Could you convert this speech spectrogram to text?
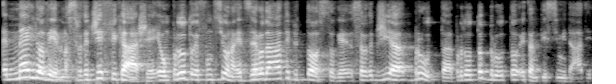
è meglio avere una strategia efficace e un prodotto che funziona e zero dati piuttosto che strategia brutta, prodotto brutto e tantissimi dati.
